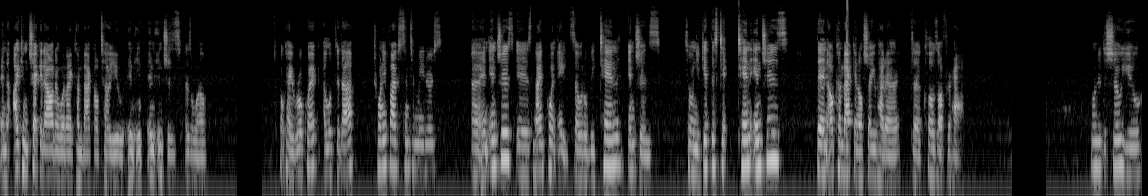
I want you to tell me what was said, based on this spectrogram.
and I can check it out and when I come back I'll tell you in, in, in inches as well. Okay, real quick, I looked it up. 25 centimeters uh, in inches is 9.8, so it'll be 10 inches. So when you get this to 10 inches, then I'll come back and I'll show you how to, to close off your hat wanted to show you,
